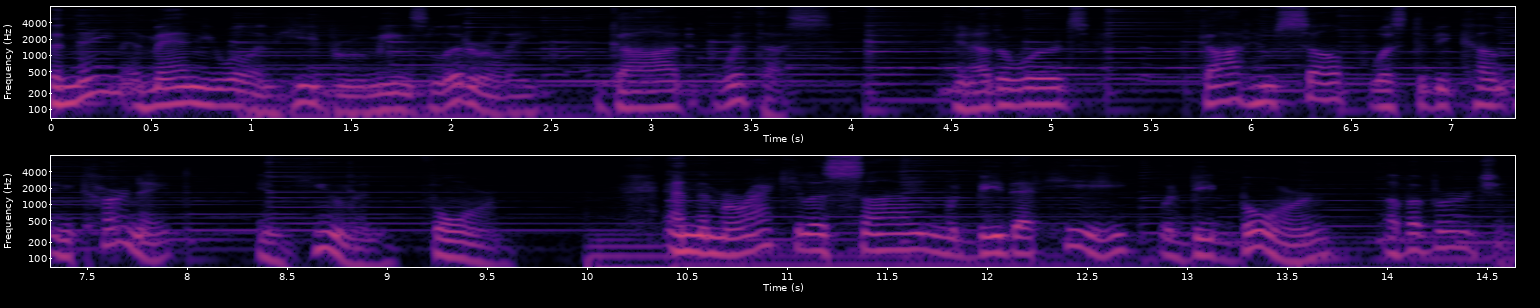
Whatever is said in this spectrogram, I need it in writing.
The name Emmanuel in Hebrew means literally God with us. In other words, God Himself was to become incarnate in human form. And the miraculous sign would be that He would be born of a virgin.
